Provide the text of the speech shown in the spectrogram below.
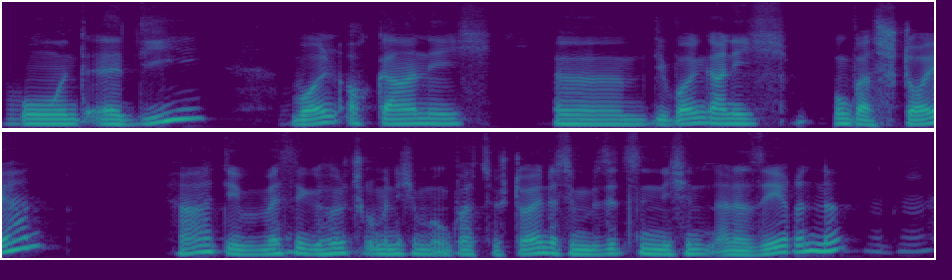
Und äh, die wollen auch gar nicht, ähm, die wollen gar nicht irgendwas steuern. Ja, die messen die Gehirnströme nicht, um irgendwas zu steuern. Deswegen besitzen die nicht hinten an der Seerinde, Mhm.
